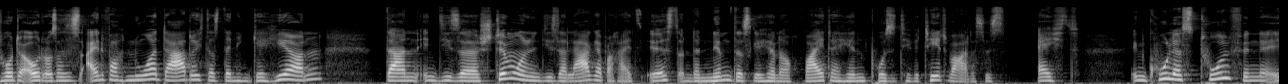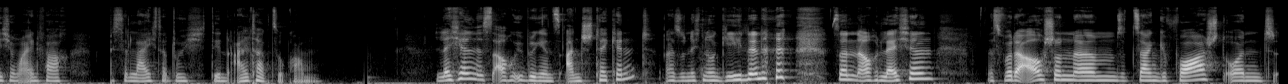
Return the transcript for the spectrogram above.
rote Autos. Das ist einfach nur dadurch, dass dein Gehirn dann in dieser Stimmung und in dieser Lage bereits ist und dann nimmt das Gehirn auch weiterhin Positivität wahr. Das ist echt ein cooles Tool, finde ich, um einfach ein bisschen leichter durch den Alltag zu kommen. Lächeln ist auch übrigens ansteckend, also nicht nur gähnen, sondern auch lächeln. Das wurde auch schon ähm, sozusagen geforscht und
